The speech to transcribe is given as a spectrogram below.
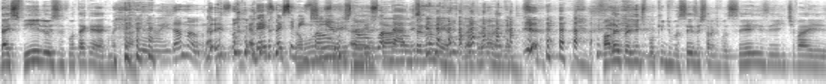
dez filhos, quanto é que é? Como é que tá? Não, ainda não. Cadê as, as sementinhas Então, estão tá guardadas. no treinamento, né? Fala aí pra gente um pouquinho de vocês, a história de vocês, e a gente vai,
